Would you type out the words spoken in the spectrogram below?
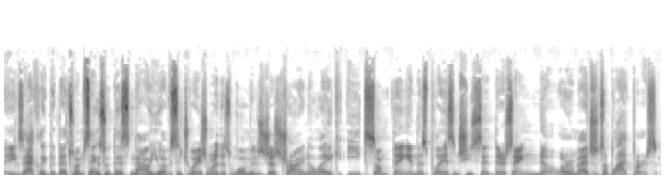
exactly, but that's what I'm saying. So this now you have a situation where this woman's just trying to like eat something in this place, and she's sit there saying no. Or imagine it's a black person,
